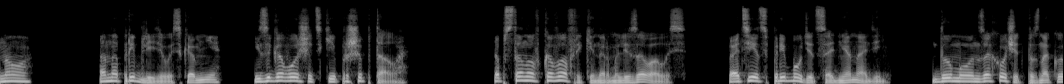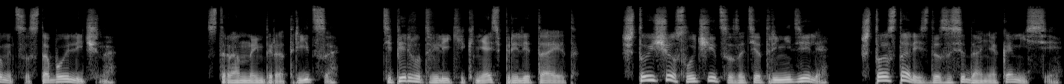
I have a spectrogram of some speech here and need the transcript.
Но... Она приблизилась ко мне и заговорщицки прошептала. Обстановка в Африке нормализовалась. Отец прибудет со дня на день. Думаю, он захочет познакомиться с тобой лично. Странная императрица. Теперь вот великий князь прилетает. Что еще случится за те три недели, что остались до заседания комиссии?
